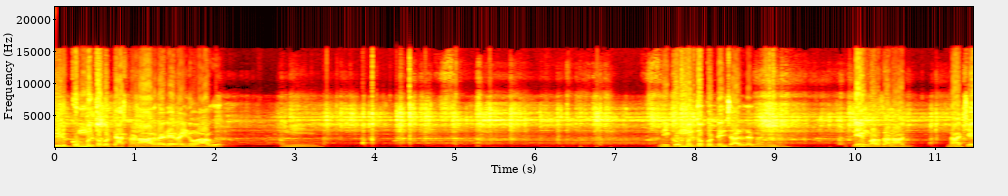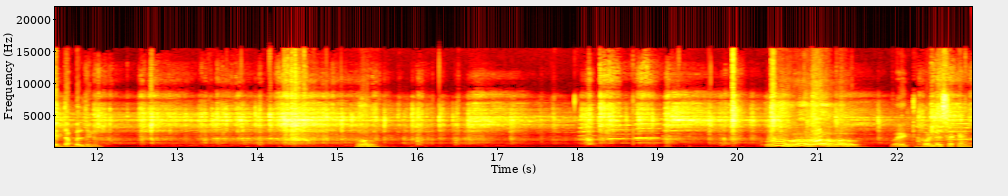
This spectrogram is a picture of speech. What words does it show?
వీడు కొమ్ములతో కొట్టేస్తున్నాడు. ఆగరా రే రైను ఆగు. నీ కొమ్ములతో కొట్టించాలిలే కానీ నేను కొడతా నా నా చేతి దెబ్బలు తిను. ఓ. ఓ వెయిట్ హోల్డ్ సెకండ్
